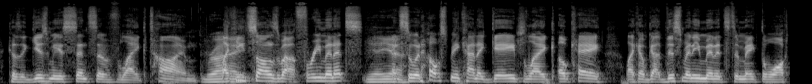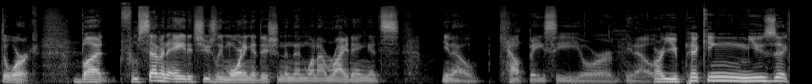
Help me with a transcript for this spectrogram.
because it gives me a sense of like time. Like Right. each song's about three minutes, Yeah, yeah. and so it helps me kind of gauge like, okay, like I've got this many minutes to make the walk to work. But from seven to eight, it's usually morning edition, and then when I'm writing, it's you know Count Basie or you know. Are you picking music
